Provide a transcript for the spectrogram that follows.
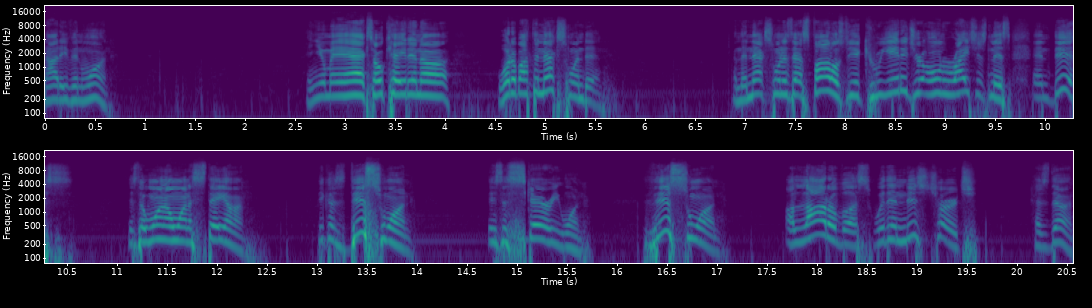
not even one. And you may ask, okay, then uh, what about the next one then? And the next one is as follows Do You created your own righteousness, and this is the one I want to stay on because this one is a scary one. This one, a lot of us within this church has done,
